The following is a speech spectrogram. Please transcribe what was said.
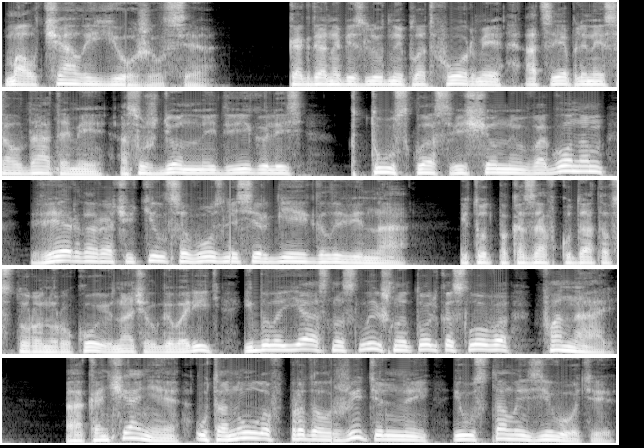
молчал и ежился. Когда на безлюдной платформе, оцепленной солдатами, осужденные двигались к тускло освещенным вагонам, Вернер очутился возле Сергея Головина, и тот, показав куда-то в сторону рукою, начал говорить, и было ясно слышно только слово «фонарь», а окончание утонуло в продолжительной и усталой зевоте.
